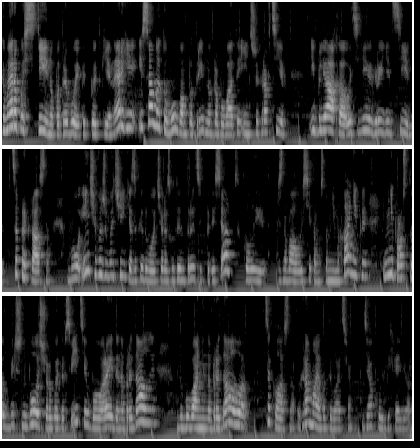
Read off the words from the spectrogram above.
Химера постійно потребує підпитки енергії, і саме тому вам потрібно грабувати інших гравців. І бляха, у цієї гри є ціль. Це прекрасно. Бо інші виживачі я закидувала через годин 30-50, коли пізнавала усі там основні механіки, і мені просто більше не було що робити в світі, бо рейди набридали, добування набридало. Це класно. Гра має мотивацію. Дякую, Behavior.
